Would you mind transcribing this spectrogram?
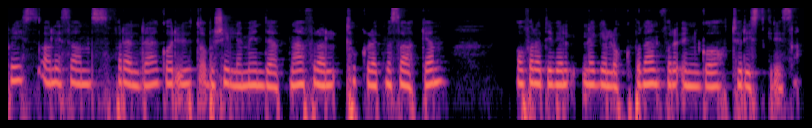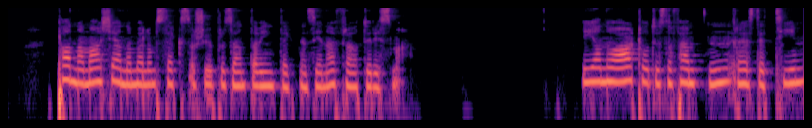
Chris og Lisans foreldre går ut og beskylder myndighetene for å ha tuklet med saken, og for at de vil legge lokk på den for å unngå turistkrisa. Panama tjener mellom 6 og 7% av inntektene sine fra turisme. I januar 2015 reiste et team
